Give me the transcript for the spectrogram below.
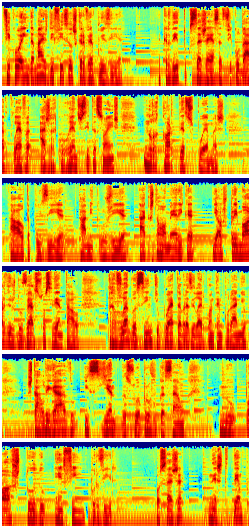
ficou ainda mais difícil escrever poesia. Acredito que seja essa dificuldade que leva às recorrentes citações no recorte desses poemas, à alta poesia, à mitologia, à questão homérica e aos primórdios do verso ocidental, revelando assim que o poeta brasileiro contemporâneo está ligado e ciente da sua provocação no pós-tudo, enfim, por vir. Ou seja, neste tempo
